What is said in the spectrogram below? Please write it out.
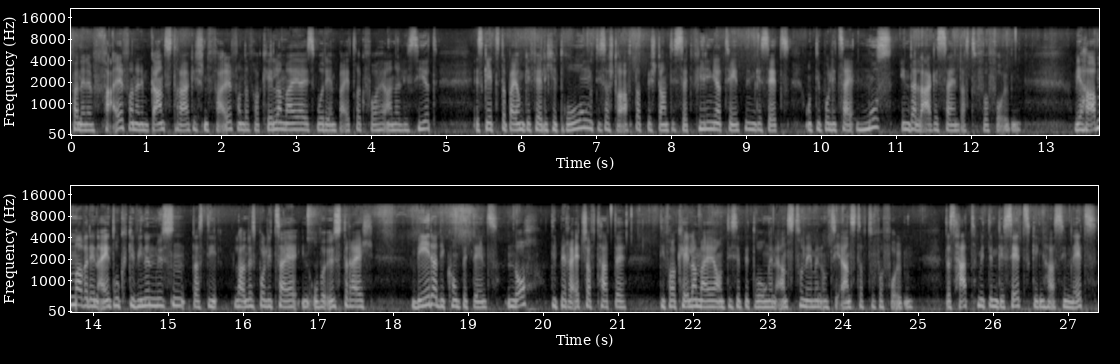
von einem Fall, von einem ganz tragischen Fall von der Frau Kellermeier. Es wurde im Beitrag vorher analysiert. Es geht dabei um gefährliche Drohung. Dieser Straftatbestand ist seit vielen Jahrzehnten im Gesetz und die Polizei muss in der Lage sein, das zu verfolgen. Wir haben aber den Eindruck gewinnen müssen, dass die Landespolizei in Oberösterreich weder die Kompetenz noch die Bereitschaft hatte, die Frau Kellermeier und diese Bedrohungen ernst zu nehmen und sie ernsthaft zu verfolgen. Das hat mit dem Gesetz gegen Hass im Netz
